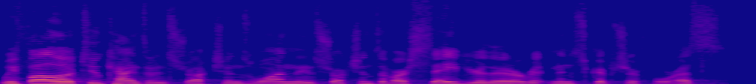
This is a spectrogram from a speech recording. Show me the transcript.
We follow two kinds of instructions. One, the instructions of our Savior that are written in Scripture for us.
